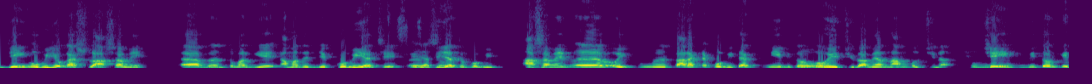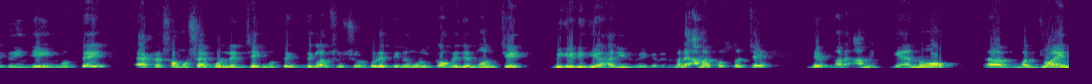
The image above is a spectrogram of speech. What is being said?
যেই অভিযোগ আসলো আসামে তোমার গিয়ে আমাদের যে কবি আছে শ্রীজাত। কবি। আসামের ওই তার একটা কবিতা নিয়ে বিতর্ক হয়েছিল আমি আর নাম বলছি না। সেই বিতর্কে তিনি যেই মুহূর্তে একটা সমস্যায় পড়লেন সেই মুহূর্তে দেখলাম সুসুর করে তৃণমূল কংগ্রেসের মঞ্চে ব্রিগেডে গিয়ে হাজির হয়ে গেলেন। মানে আমার প্রশ্ন হচ্ছে যে মানে আমি কেন মানে জয়েন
